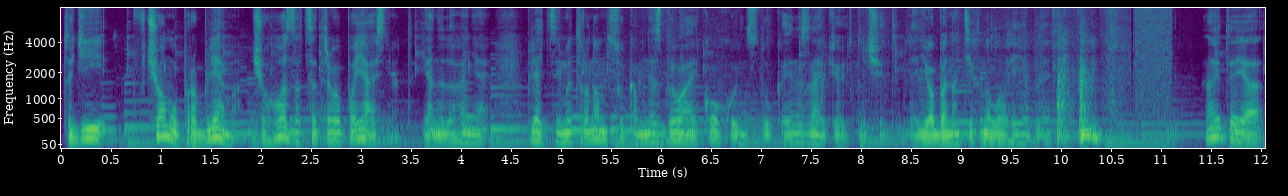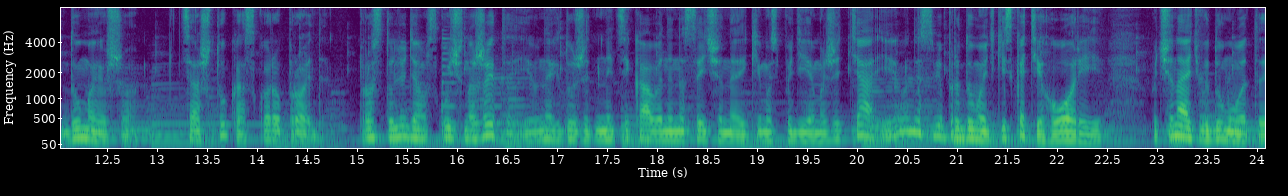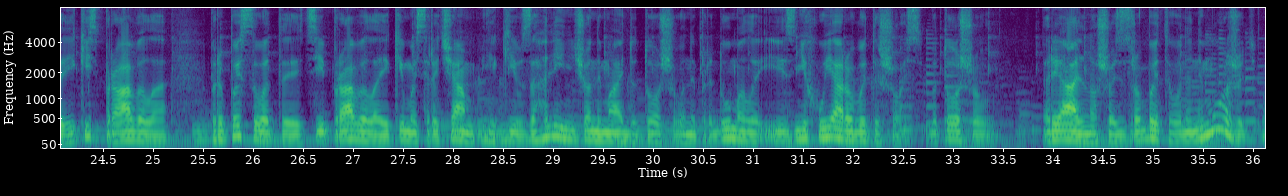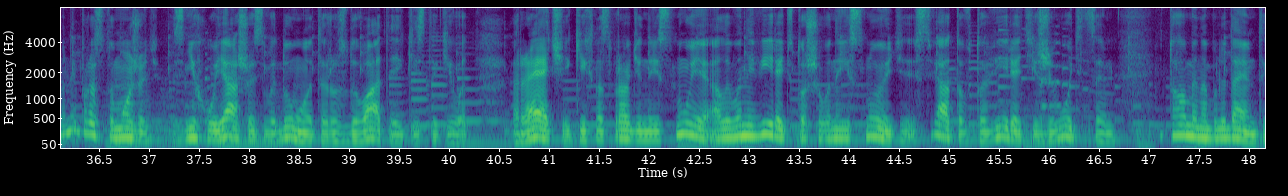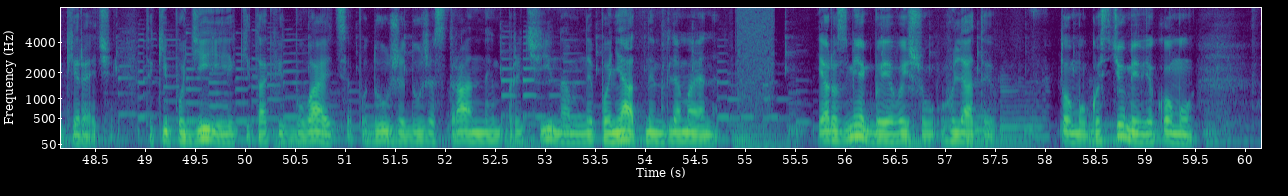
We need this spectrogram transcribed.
Тоді в чому проблема? Чого за це треба пояснювати? Я не доганяю. Блять, цей метроном, сука, мене збиває, кого він стука, я не знаю, як його відключити. Бля, йобана технологія, блядь. Знаєте, я думаю, що ця штука скоро пройде. Просто людям скучно жити, і в них дуже нецікаве, ненасичене якимось подіями життя, і вони собі придумують якісь категорії, починають видумувати якісь правила, приписувати ці правила якимось речам, які взагалі нічого не мають до того, що вони придумали, і з ніхуя робити щось. Бо того, що реально щось зробити вони не можуть. Вони просто можуть з ніхуя щось видумувати, роздувати якісь такі от речі, яких насправді не існує, але вони вірять в те, що вони існують, і свято в то вірять і живуть цим. І того ми наблюдаємо такі речі, такі події, які так відбуваються по дуже-дуже странним причинам, непонятним для мене. Я розумію, якби я вийшов гуляти в тому костюмі, в якому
